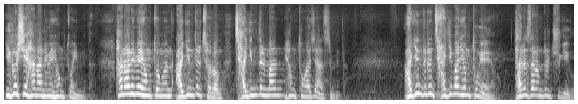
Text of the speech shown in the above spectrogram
이것이 하나님의 형통입니다. 하나님의 형통은 악인들처럼 자기들만 형통하지 않습니다. 악인들은 자기만 형통해요. 다른 사람들을 죽이고.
